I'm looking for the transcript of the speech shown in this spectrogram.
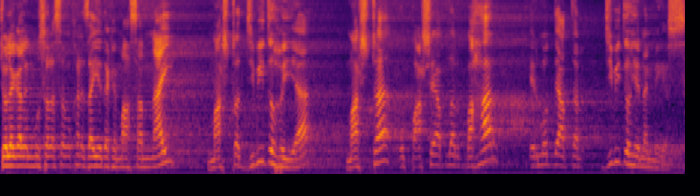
চলে গেলেন মুসাল্লাহাম ওখানে যাইয়ে দেখে মাছ আর নাই। মাছটা জীবিত হইয়া, মাছটা ও পাশে আপনার বাহার এর মধ্যে আপনার জীবিত হয়ে নামে গেছে।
